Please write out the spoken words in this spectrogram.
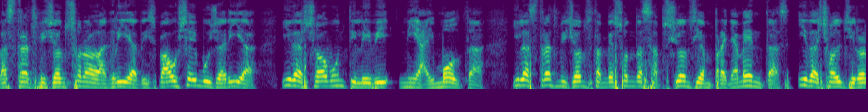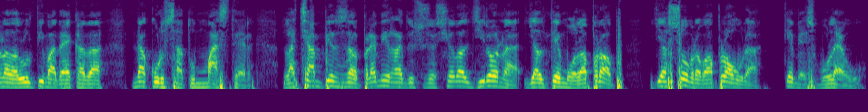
Les transmissions són alegria, disbauxa i bogeria bogeria, i d'això a Montilivi n'hi ha i molta. I les transmissions també són decepcions i emprenyamentes, i d'això el Girona de l'última dècada n'ha cursat un màster. La Champions és el Premi Radio Associació del Girona i el té molt a prop, i a sobre va ploure. Què més voleu?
